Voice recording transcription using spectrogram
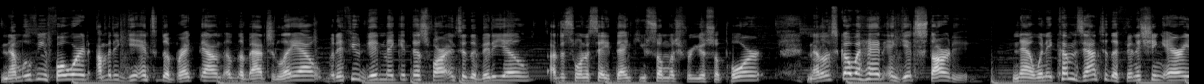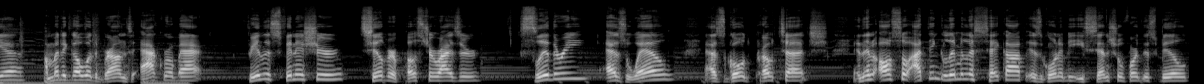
Now moving forward, I'm going to get into the breakdown of the badge layout, but if you did make it this far into the video, I just want to say thank you so much for your support. Now let's go ahead and get started. Now when it comes down to the finishing area, I'm going to go with Bronze Acrobat, Fearless Finisher, Silver Posterizer, Slithery as well as Gold Pro Touch. And then also, I think Limitless Takeoff is going to be essential for this build.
